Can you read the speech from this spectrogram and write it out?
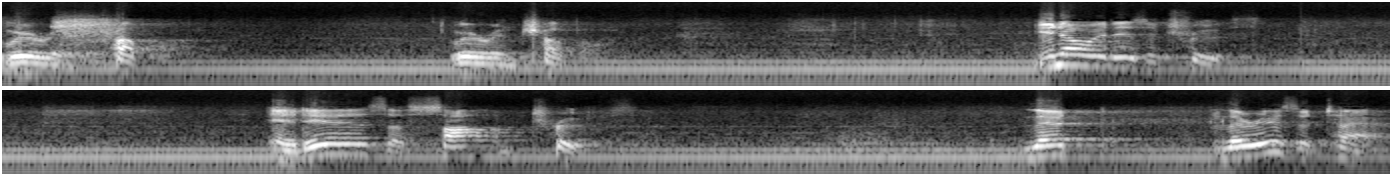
we're in trouble. We're in trouble. You know, it is a truth. It is a solemn truth that there is a time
